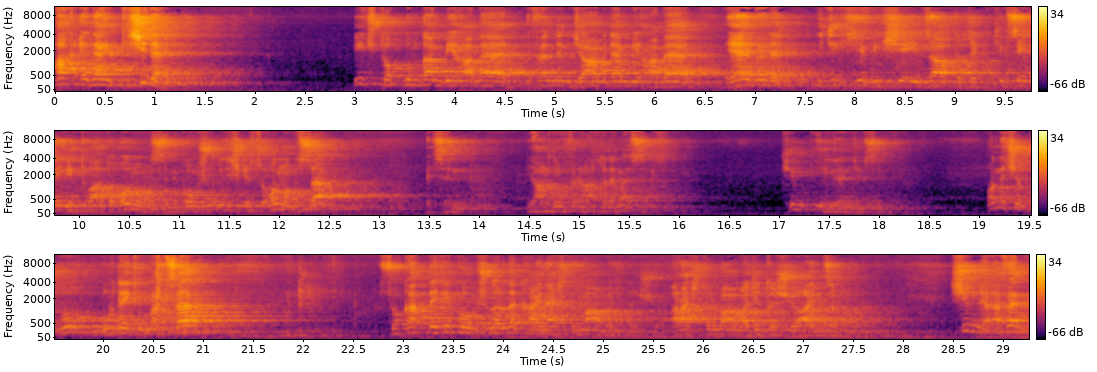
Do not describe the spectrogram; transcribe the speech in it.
hak eden kişi de hiç toplumdan bir haber, efendim camiden bir haber, eğer böyle iki kişiye bir kişiye imza attıracak kimseyle irtibatı olmamışsa, bir komşuluk ilişkisi olmamışsa e senin yardım falan hak edemezsiniz. Kim ilgileneceksin? Onun için bu buradaki maksat sokaktaki komşuları da kaynaştırma amacı taşıyor. Araştırma amacı taşıyor aynı zamanda. Şimdi efendim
